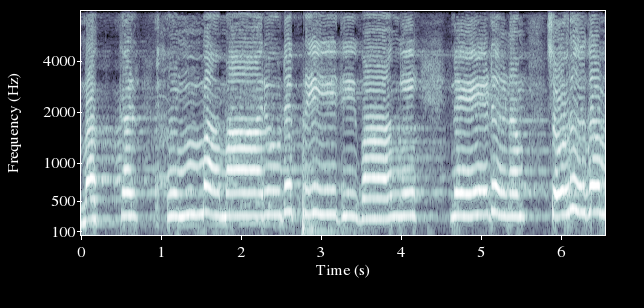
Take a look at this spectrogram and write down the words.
മക്കൾ ഉമ്മമാരുടെ പ്രീതി വാങ്ങി നേടണം സ്വർഗം.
